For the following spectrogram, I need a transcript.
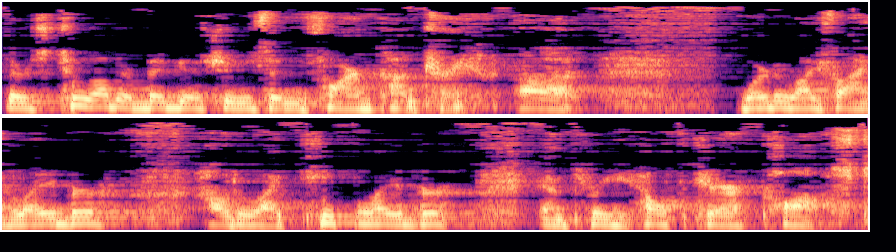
there's two other big issues in farm country. Uh, where do I find labor? How do I keep labor? And three, healthcare cost.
